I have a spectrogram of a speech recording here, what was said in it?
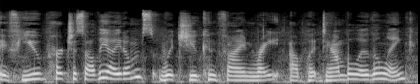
if you purchase all the items, which you can find right, I'll put down below the link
